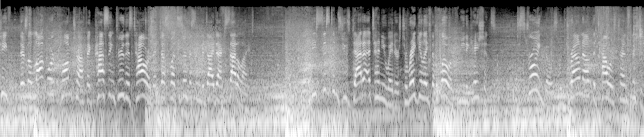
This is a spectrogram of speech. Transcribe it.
Chief, there's a lot more comm traffic passing through this tower than just what's servicing the Didact satellite. These systems use data attenuators to regulate the flow of communications. Destroying those would drown out the tower's transmissions.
